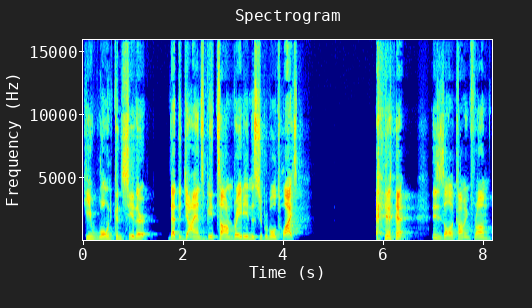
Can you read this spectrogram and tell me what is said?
He won't consider that the Giants beat Tom Brady in the Super Bowl twice. this is all coming from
